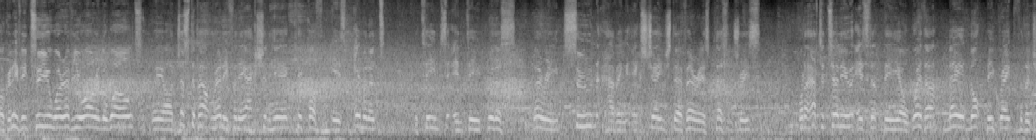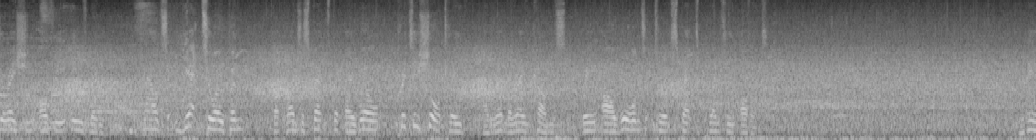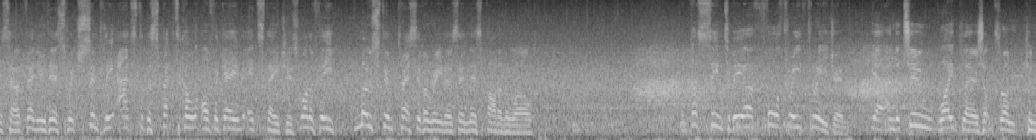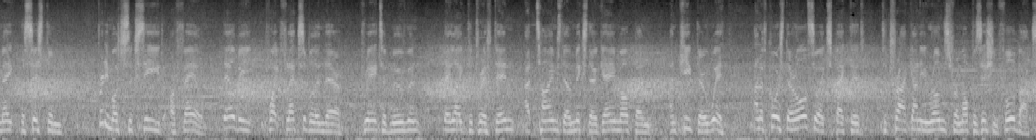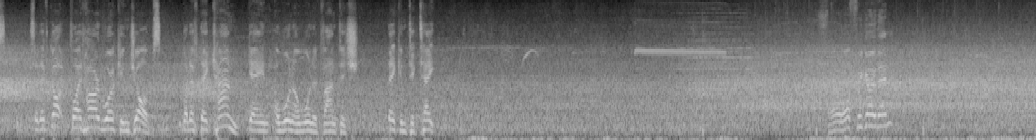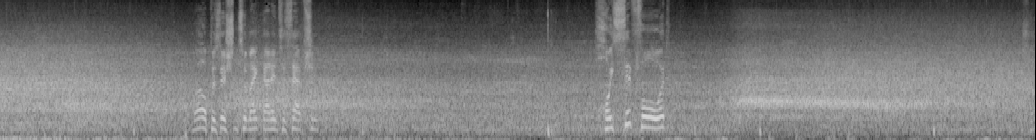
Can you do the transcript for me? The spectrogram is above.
Well, good evening to you wherever you are in the world. We are just about ready for the action here. Kickoff is imminent. The team's indeed with us very soon, having exchanged their various pleasantries. What I have to tell you is that the uh, weather may not be great for the duration of the evening. Clouds yet to open, but one suspects that they will pretty shortly, and when the rain comes, we are warned to expect plenty of it. It is a venue this which simply adds to the spectacle of the game it stages, one of the most impressive arenas in this part of the world. It does seem to be a 4-3-3, Jim. Yeah, and the two wide players up front can make the system pretty much succeed or fail. They'll be quite flexible in their creative movement. They like to drift in. At times they'll mix their game up and, and keep their width. And of course they're also expected to track any runs from opposition fullbacks. So they've got quite hard-working jobs, but if they can gain a one-on-one -on -one advantage, they can dictate. So off we go then. Well positioned to make that interception. Hoists it forward.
